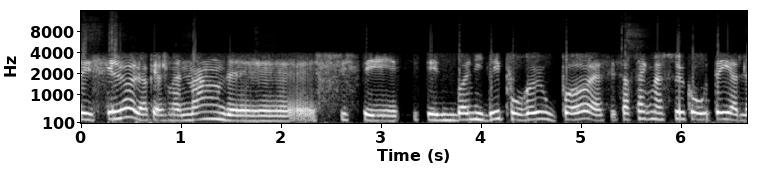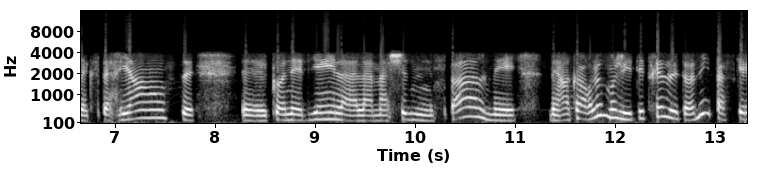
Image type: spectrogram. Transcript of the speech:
C'est là, là que je me demande euh, si c'est une bonne idée pour eux ou pas. Euh, c'est certain que M. Côté a de l'expérience, euh, connaît bien la, la, machine municipale, mais, mais encore là, moi j'ai été très étonnée parce que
